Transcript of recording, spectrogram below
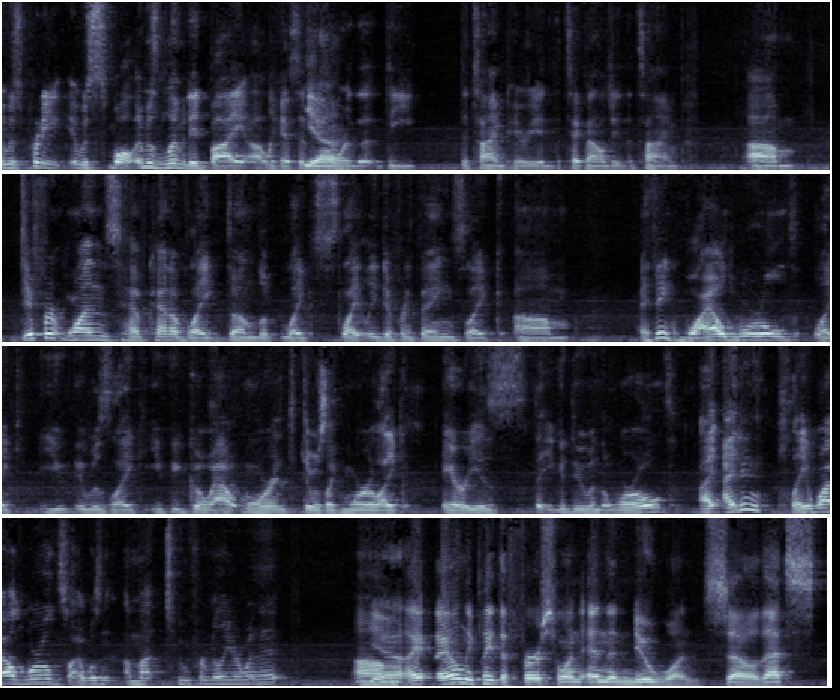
it was pretty. It was small. It was limited by, uh, like I said Yeah. before, the, the the time period, the technology at the time. Um, different ones have kind of like done li- like slightly different things. Like um, I think Wild World, like you, it was like you could go out more and there was like more like areas that you could do in the world. I, I didn't play Wild World, so I wasn't. I'm not too familiar with it. Um, yeah, I, I only played the first one and the new one, so that's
